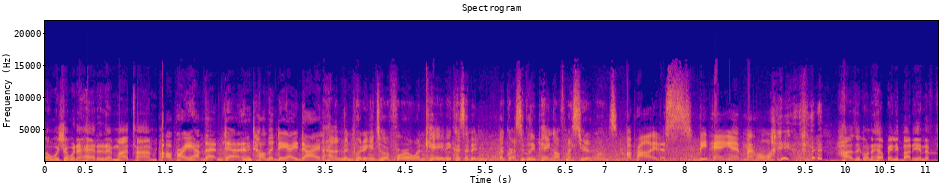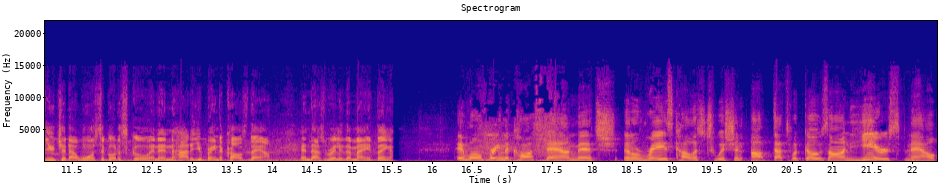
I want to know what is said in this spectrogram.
I wish I would have had it at my time. I'll probably have that debt until the day I die. I haven't been putting into a 401k because I've been aggressively paying off my student loans. I'll probably just be paying it my whole life. How's it going to help anybody in the future that wants to go to school? And then how do you bring the cost down? And that's really the main thing. It won't bring the cost down, Mitch. It'll raise college tuition up. That's what goes on years now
